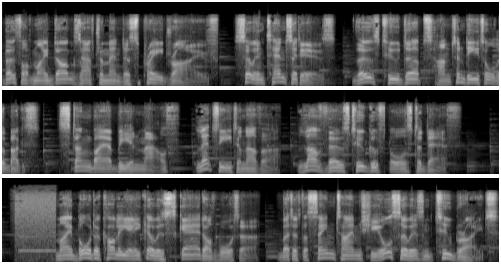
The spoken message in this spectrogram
both of my dogs have tremendous prey drive. So intense it is. Those two derps hunt and eat all the bugs. Stung by a bee in mouth? Let's eat another. Love those two goofballs to death. My border collie Aiko is scared of water, but at the same time she also isn't too bright.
